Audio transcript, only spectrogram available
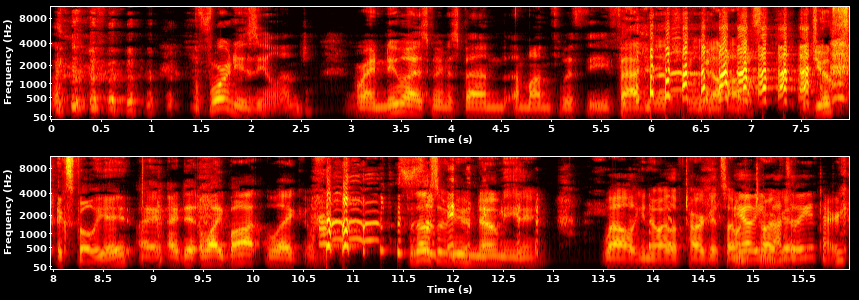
before New Zealand, where I knew I was going to spend a month with the fabulous Julie Dawes. Did you ex- exfoliate? I, I did. Well, I bought like for those of you who know me, well, you know I love Target, so I went to Target, Target.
